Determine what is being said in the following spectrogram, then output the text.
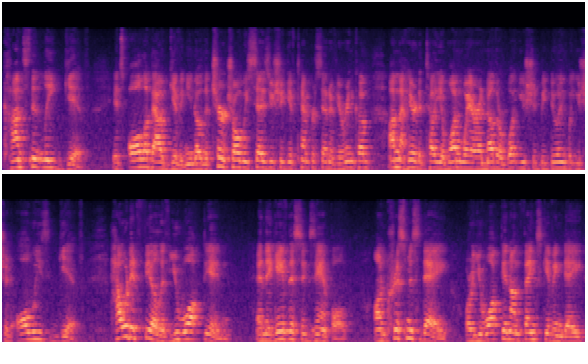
Constantly give. It's all about giving. You know, the church always says you should give 10% of your income. I'm not here to tell you one way or another what you should be doing, but you should always give. How would it feel if you walked in and they gave this example on Christmas Day or you walked in on Thanksgiving Day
